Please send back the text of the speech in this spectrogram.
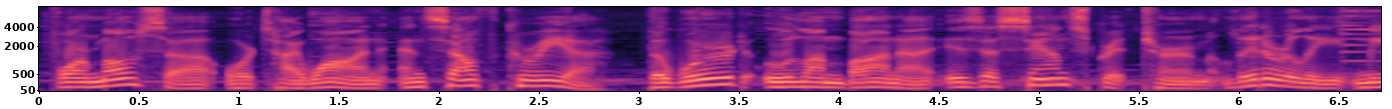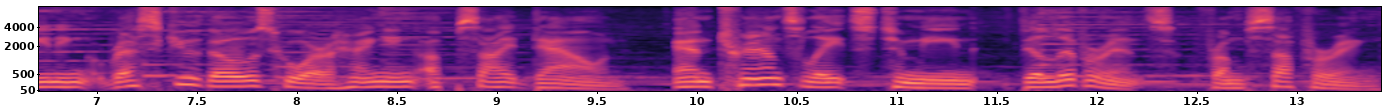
Formosa or Taiwan, and South Korea. The word Ullambana is a Sanskrit term literally meaning rescue those who are hanging upside down and translates to mean deliverance from suffering.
